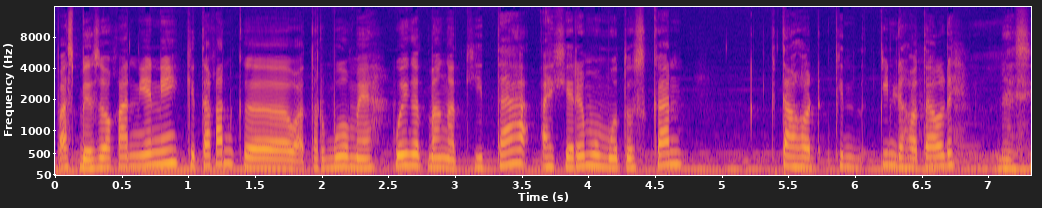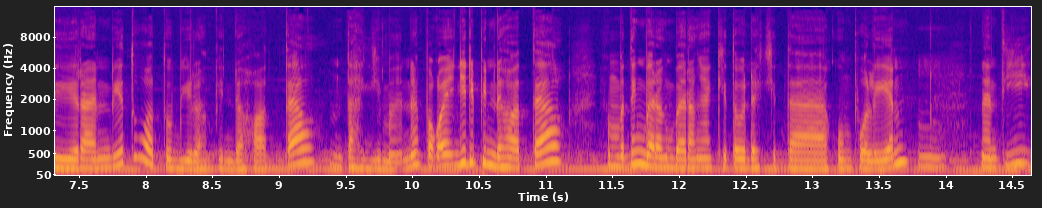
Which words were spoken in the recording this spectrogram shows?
pas besokannya nih kita kan ke waterboom ya. Gue inget banget kita akhirnya memutuskan kita hot- pindah hotel deh nah si Randi tuh waktu bilang pindah hotel entah gimana pokoknya jadi pindah hotel yang penting barang-barangnya kita udah kita kumpulin. Nanti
